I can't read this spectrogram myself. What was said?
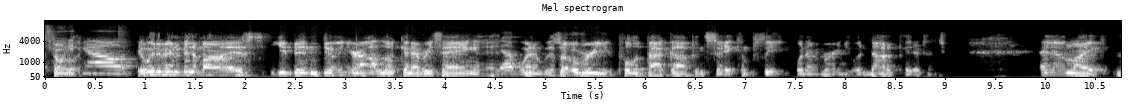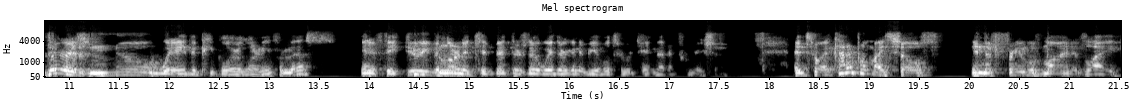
tuning totally. out. It would have been minimized. You'd been doing your Outlook and everything, and yep. when it was over, you pull it back up and say complete whatever, and you would not have paid attention. And I'm like, there is no way that people are learning from this. And if they do even learn a tidbit, there's no way they're going to be able to retain that information. And so I kind of put myself in the frame of mind of like,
